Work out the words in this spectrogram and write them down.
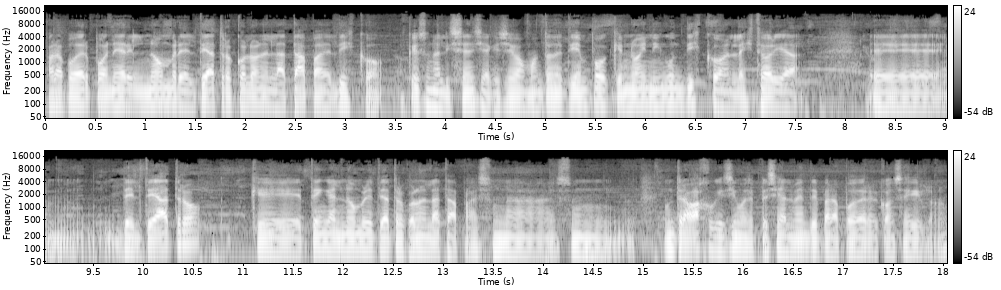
para poder poner el nombre del Teatro Colón en la tapa del disco, que es una licencia que lleva un montón de tiempo, que no hay ningún disco en la historia eh, del teatro que tenga el nombre Teatro Colón en la tapa. Es, una, es un, un trabajo que hicimos especialmente para poder conseguirlo. ¿no?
